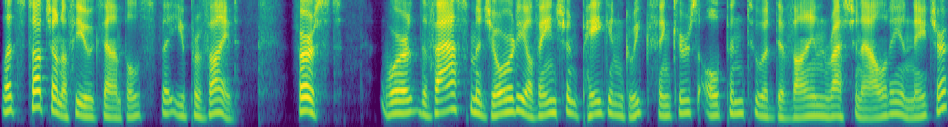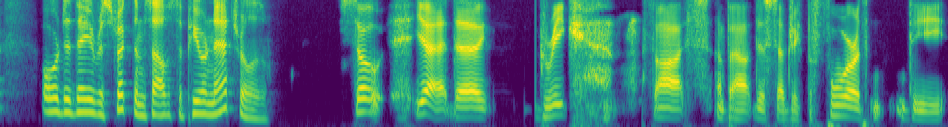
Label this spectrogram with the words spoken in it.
Let's touch on a few examples that you provide. First, were the vast majority of ancient pagan Greek thinkers open to a divine rationality in nature, or did they restrict themselves to pure naturalism? So, yeah, the Greek thoughts about this subject before the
